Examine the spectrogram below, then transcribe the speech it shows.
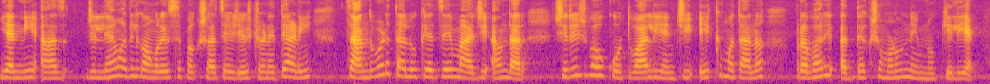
यांनी आज जिल्ह्यामधील काँग्रेस पक्षाचे ज्येष्ठ नेते आणि चांदवड तालुक्याचे माजी आमदार शिरीषभाऊ कोतवाल यांची एकमतानं प्रभारी अध्यक्ष म्हणून नेमणूक केली आहे.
